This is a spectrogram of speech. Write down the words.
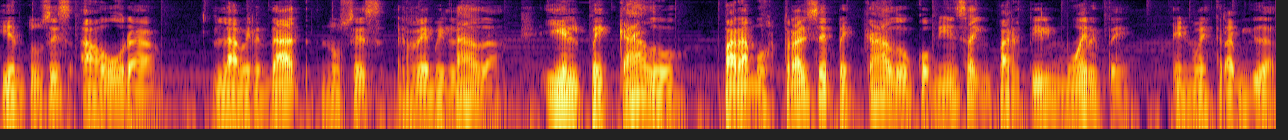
Y entonces ahora la verdad nos es revelada y el pecado, para mostrarse pecado, comienza a impartir muerte en nuestra vida.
